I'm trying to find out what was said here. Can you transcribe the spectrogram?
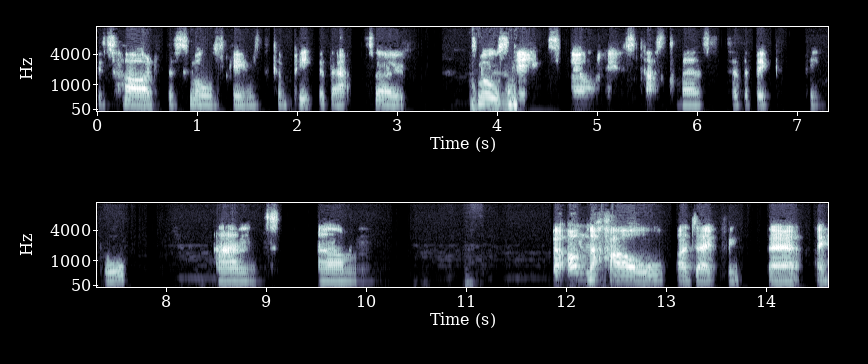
It's hard for small schemes to compete with that. So small schemes still lose customers to the big people and um, but on the whole i don't think they're a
